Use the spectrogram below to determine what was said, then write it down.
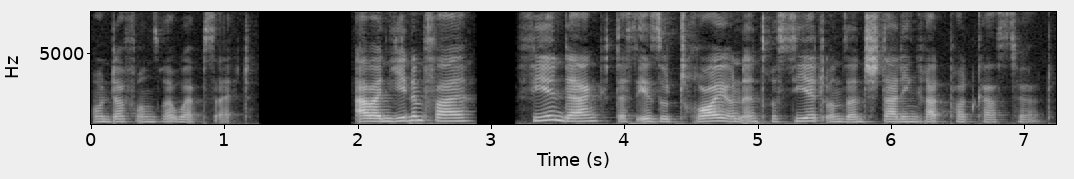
und auf unserer Website. Aber in jedem Fall vielen Dank, dass ihr so treu und interessiert unseren Stalingrad-Podcast hört.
